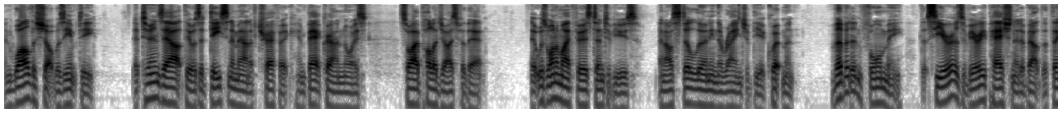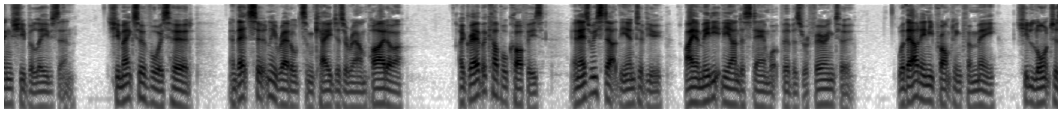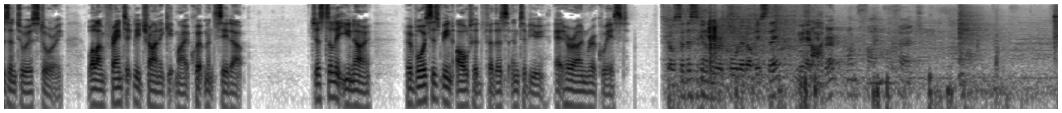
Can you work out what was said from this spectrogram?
And while the shop was empty, it turns out there was a decent amount of traffic and background noise, so I apologise for that. It was one of my first interviews, and I was still learning the range of the equipment. Vivid informed me that Sierra is very passionate about the things she believes in. She makes her voice heard, and that certainly rattled some cages around Paeroa. I grab a couple coffees, and as we start the interview, I immediately understand what Viv is referring to. Without any prompting from me, she launches into her story while I'm frantically trying to get my equipment set up. Just to let you know, her voice has been altered for this interview at her own request. Cool. So this is going to be recorded, obviously. You happy with that? I'm fine with that.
